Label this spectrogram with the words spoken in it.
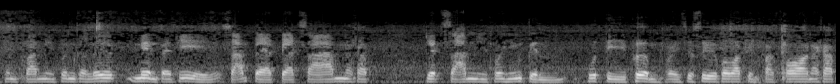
เพิ่นฝันนี่เพิ่นก็เลยเน้นไปที่สามแปดแปดสามนะครับเจ็ดสามนี่เพราะหิงเป็นผู้ตีเพิ่มไปซื้อๆเพราะว่าเป็นปลาคอนะครับ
